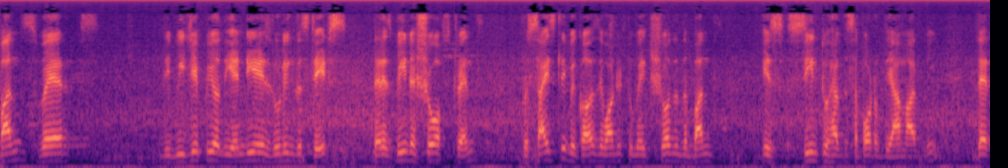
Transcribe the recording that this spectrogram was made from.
bandhs where the BJP or the NDA is ruling the states, there has been a show of strength precisely because they wanted to make sure that the bandh is seen to have the support of the Aam Aadmi. That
